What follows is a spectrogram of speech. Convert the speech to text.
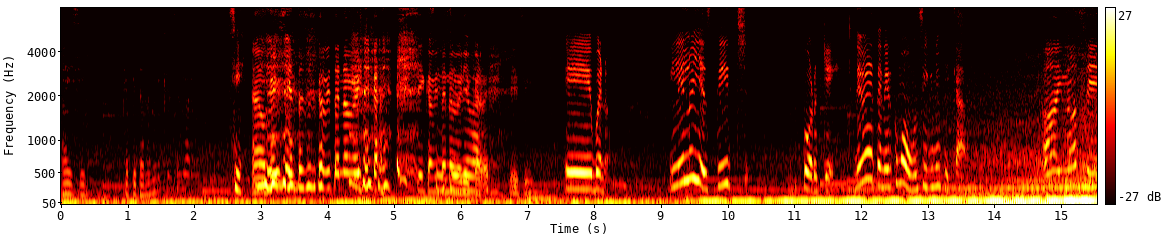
ay sí, Capitán América es de Marvel. Sí. Ah, ok, sí, entonces Capitán América. Sí, Capitán sí, América. Sí, sí. Eh, bueno, Lilo y Stitch, ¿por qué? Debe de tener como un significado. Ay, no sé.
